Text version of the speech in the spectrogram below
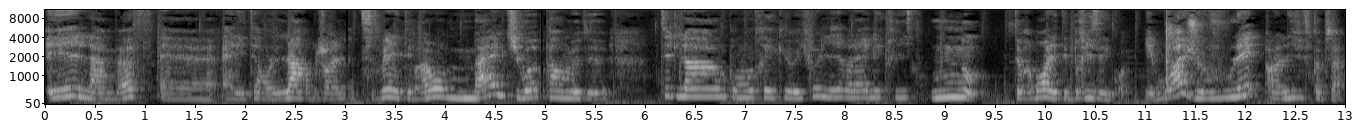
Et la meuf, euh, elle était en larmes, genre elle, elle était vraiment mal, tu vois, pas en mode euh, petite larme pour montrer qu'il faut lire, voilà, elle est triste. Non, c'était vraiment, elle était brisée quoi. Et moi, je voulais un livre comme ça.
